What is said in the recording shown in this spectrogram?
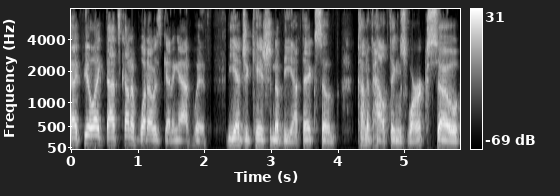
I feel like that's kind of what I was getting at with the education of the ethics of kind of how things work. So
